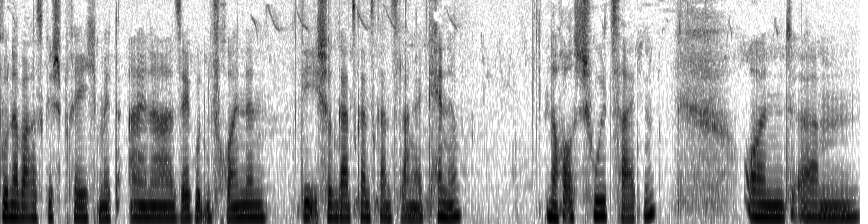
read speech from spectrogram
wunderbares Gespräch mit einer sehr guten Freundin, die ich schon ganz, ganz, ganz lange kenne, noch aus Schulzeiten. Und ähm,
